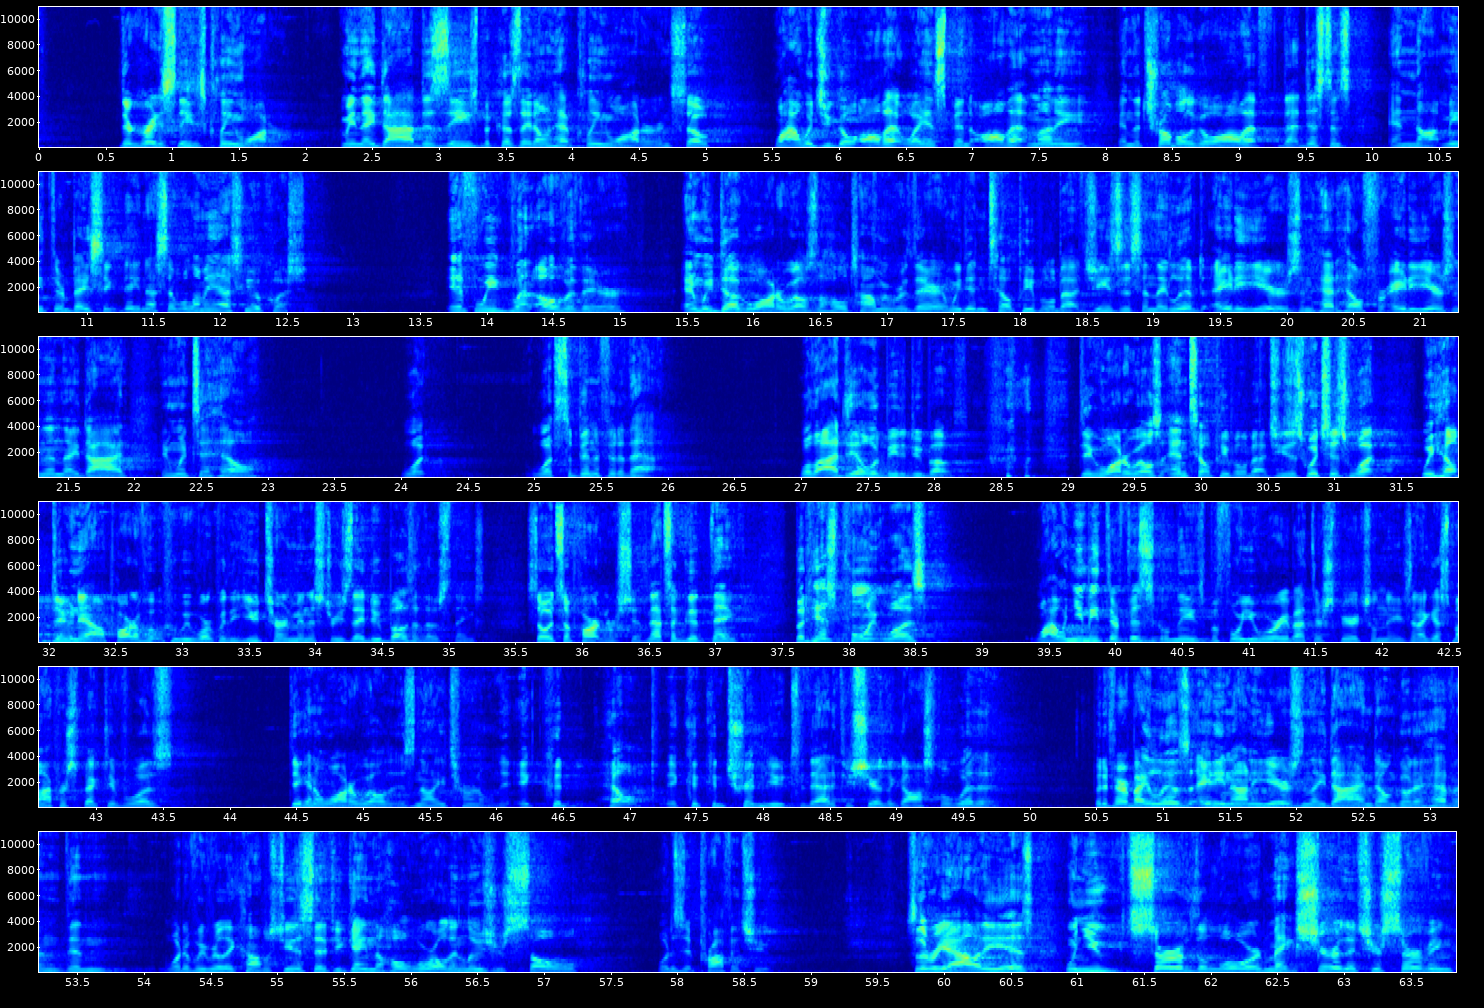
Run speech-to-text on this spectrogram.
Their greatest need is clean water. I mean, they die of disease because they don't have clean water. And so why would you go all that way and spend all that money and the trouble to go all that, that distance and not meet their basic need? And I said, Well, let me ask you a question. If we went over there and we dug water wells the whole time we were there and we didn't tell people about Jesus and they lived 80 years and had health for 80 years and then they died and went to hell, what, what's the benefit of that? Well, the ideal would be to do both. dig water wells and tell people about Jesus, which is what we help do now. Part of who we work with, the U Turn Ministries, they do both of those things. So it's a partnership. And that's a good thing. But his point was why wouldn't you meet their physical needs before you worry about their spiritual needs? And I guess my perspective was digging a water well is not eternal. It could help, it could contribute to that if you share the gospel with it. But if everybody lives 80, 90 years and they die and don't go to heaven, then what have we really accomplished? Jesus said if you gain the whole world and lose your soul, what does it profit you? So the reality is, when you serve the Lord, make sure that you're serving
